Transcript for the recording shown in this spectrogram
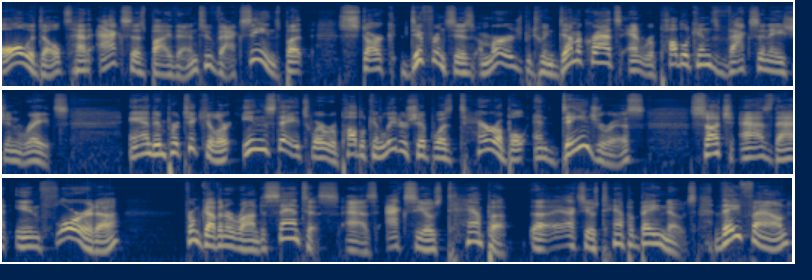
all adults had access by then to vaccines. But stark differences emerged between Democrats and Republicans' vaccination rates. And in particular, in states where Republican leadership was terrible and dangerous, such as that in Florida from Governor Ron DeSantis, as Axios Tampa, uh, Axios Tampa Bay notes. They found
